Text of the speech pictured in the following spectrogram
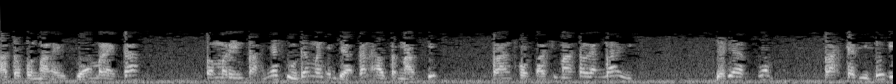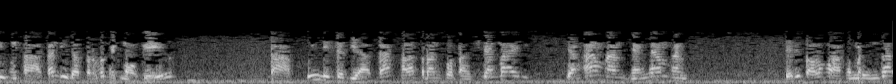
ataupun Malaysia, mereka pemerintahnya sudah menyediakan alternatif transportasi massal yang baik. Jadi artinya rakyat itu diusahakan tidak perlu naik mobil, tapi disediakan alat transportasi yang baik, yang aman, yang nyaman. Jadi tolonglah pemerintah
